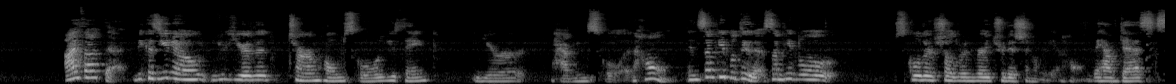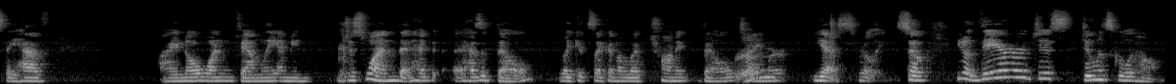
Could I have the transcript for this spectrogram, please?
I thought that because you know you hear the term homeschool, you think you're having school at home, and some people do that. Some people school their children very traditionally at home. They have desks. They have. I know one family. I mean, just one that had has a bell, like it's like an electronic bell Really? timer. Yes, really. So you know they're just doing school at home.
